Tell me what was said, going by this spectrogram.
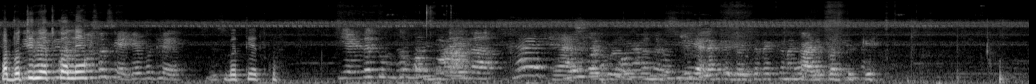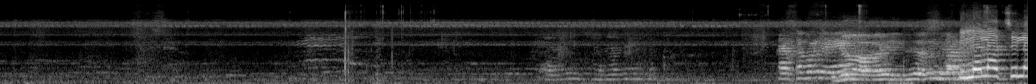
ಆ ಬತ್ತಿನ ಎತ್ಕೊಲ್ಲೇ ಬತ್ತಿ ಎತ್ಕೊ ಇಲ್ಲೆಲ್ಲ ಹಚ್ಚಿಲ್ಲ?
